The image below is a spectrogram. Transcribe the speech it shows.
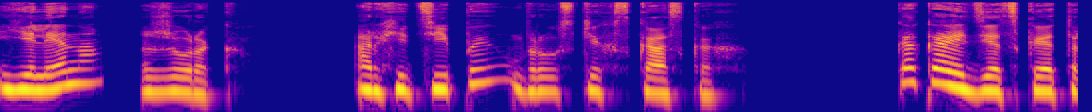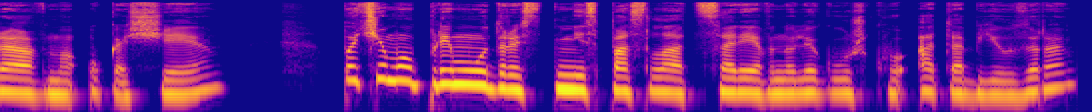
Елена Журок. Архетипы в русских сказках. Какая детская травма у Кощея? Почему премудрость не спасла царевну-лягушку от абьюзера?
